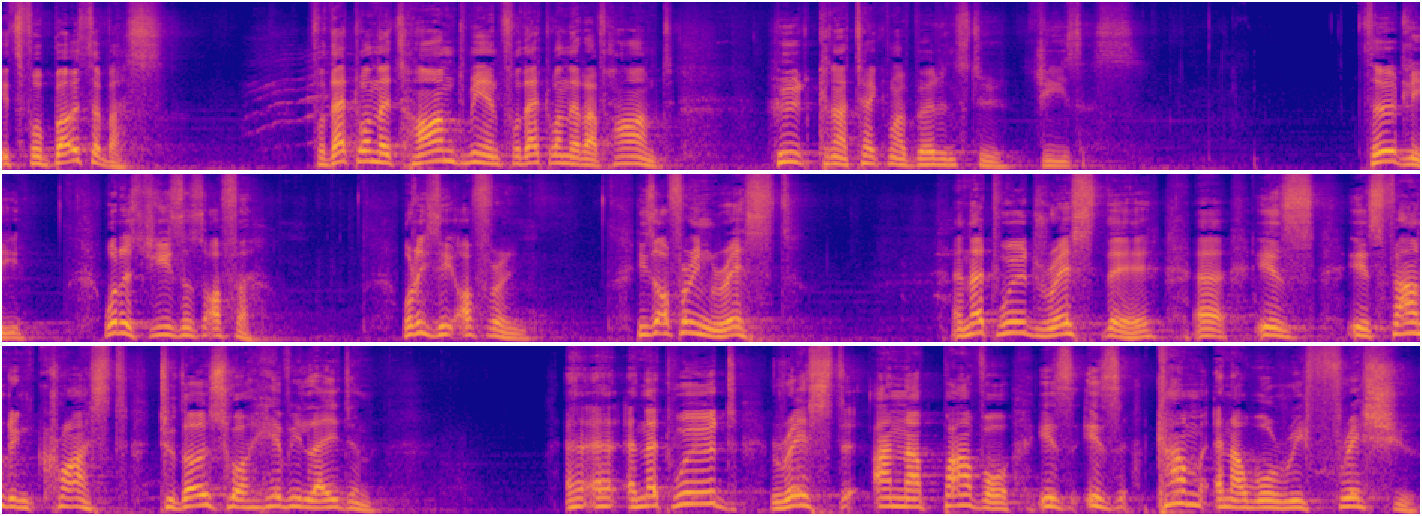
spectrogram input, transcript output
It's for both of us. For that one that's harmed me and for that one that I've harmed. Who can I take my burdens to? Jesus. Thirdly, what does Jesus offer? What is he offering? He's offering rest. And that word rest there uh, is is found in Christ to those who are heavy laden. And, and that word rest, anapavo, is, is come and I will refresh you.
